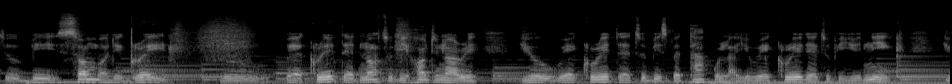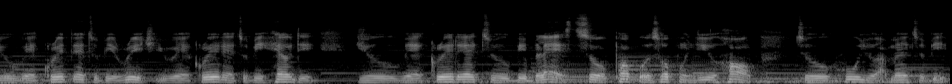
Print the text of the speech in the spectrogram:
to be somebody great. You were created not to be ordinary you were created to be spectacular you were created to be unique. You were created to be rich you were created to be healthy you were created to be blessed. So purpose opened you up to who you are meant to be.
